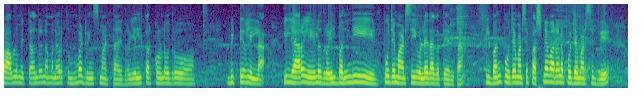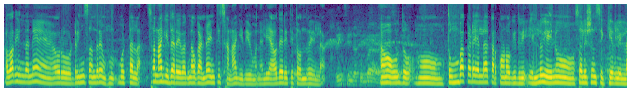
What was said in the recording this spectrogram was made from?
ಪ್ರಾಬ್ಲಮ್ ಇತ್ತು. ಅಂದರೆ ನಮ್ಮ ಮನೆಯವ್ರು ತುಂಬ ಡ್ರಿಂಕ್ಸ್ ಮಾಡ್ತಾಯಿದ್ರು ಎಲ್ಲಿ ಕರ್ಕೊಂಡು ಹೋದ್ರು ಬಿಟ್ಟಿರಲಿಲ್ಲ. ಇಲ್ಲಿ ಯಾರೋ ಹೇಳಿದ್ರು ಇಲ್ಲಿ ಬಂದು ಪೂಜೆ ಮಾಡಿಸಿ ಒಳ್ಳೇದಾಗುತ್ತೆ ಅಂತ. ಇಲ್ಲಿ ಬಂದು ಪೂಜೆ ಮಾಡಿಸಿ ಫಸ್ಟ್ನೇ ವಾರನೇ ಪೂಜೆ ಮಾಡಿಸಿದ್ವಿ. ಅವಾಗ್ಲಿಂದನೇ ಅವರು ಡ್ರಿಂಕ್ಸ್ ಅಂದರೆ ಮುಟ್ಟಲ್ಲ. ಚೆನ್ನಾಗಿದ್ದಾರೆ ಇವಾಗ ನಾವು ಗಂಡ ಹೆಂಡ್ತಿ ಚೆನ್ನಾಗಿದ್ದೀವಿ ಮನೇಲಿ ಯಾವುದೇ ರೀತಿ ತೊಂದರೆ ಇಲ್ಲ. ಹಾಂ ಹೌದು. ಹ್ಞೂ ತುಂಬ ಕಡೆ ಎಲ್ಲ ಕರ್ಕೊಂಡು ಹೋಗಿದ್ವಿ. ಎಲ್ಲೂ ಏನೂ ಸೊಲ್ಯೂಷನ್ ಸಿಕ್ಕಿರಲಿಲ್ಲ.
